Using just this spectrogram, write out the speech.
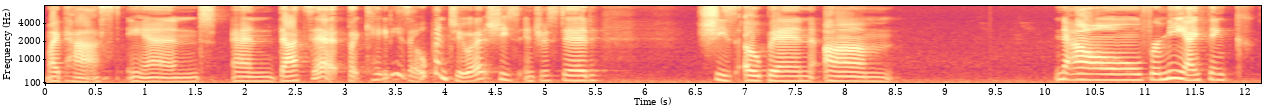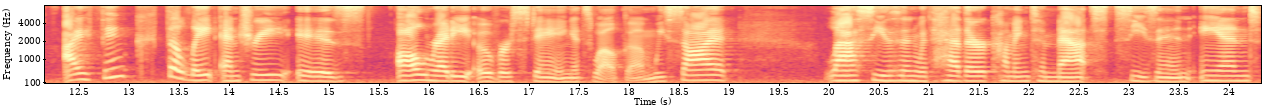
my past, and and that's it. But Katie's open to it. She's interested. She's open. Um, now, for me, I think I think the late entry is already overstaying its welcome. We saw it last season with Heather coming to Matt's season. And,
